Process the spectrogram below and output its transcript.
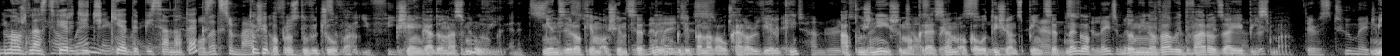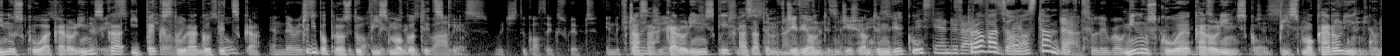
Można stwierdzić, kiedy pisano tekst? To się po prostu wyczuwa. Księga do nas mówi. Między rokiem 800, gdy panował Karol Wielki, a późniejszym okresem, około 1500, dominowały dwa rodzaje pisma. Minuskuła karolińska i tekstura gotycka, czyli po prostu pismo gotyckie. W czasach karolińskich, a zatem w IX-X wieku, Wprowadzono standard. minuskułę karolińską, pismo karolingów.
